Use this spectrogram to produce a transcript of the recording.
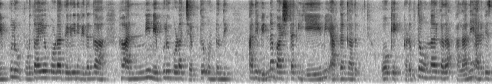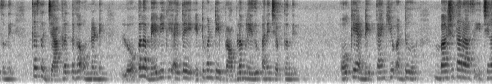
నొప్పులు పుడతాయో కూడా తెలియని విధంగా అన్ని నొప్పులు కూడా చెప్తూ ఉంటుంది. అది విన్న భాషతకి ఏమీ అర్థం కాదు. ఓకే కడుపుతో ఉన్నారు కదా అలానే అనిపిస్తుంది. కాస్త జాగ్రత్తగా ఉండండి. లోపల బేబీకి అయితే ఎటువంటి ప్రాబ్లం లేదు అని చెప్తుంది. ఓకే అండి థ్యాంక్ యూ అంటూ భాషిత రాసి ఇచ్చిన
